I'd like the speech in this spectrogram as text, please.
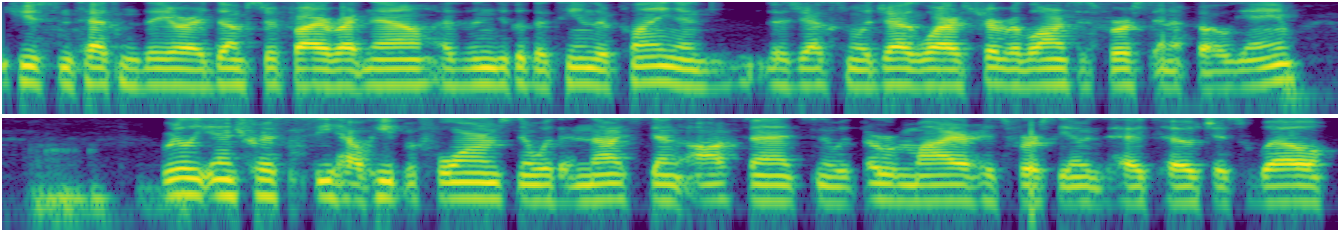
Houston Texans, they are a dumpster fire right now. And then you look at the team they're playing and the Jacksonville Jaguars, Trevor Lawrence's first NFL game really interesting to see how he performs, you know, with a nice young offense, and with Urban Meyer, his first game as head coach as well.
